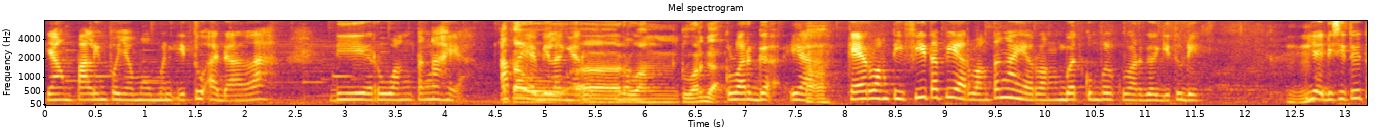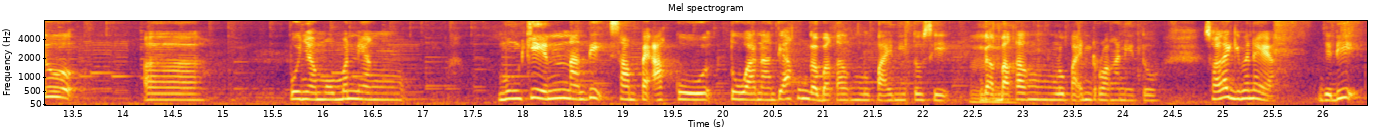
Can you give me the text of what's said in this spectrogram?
yang paling punya momen itu adalah di ruang tengah ya. Apa Atau ya bilangnya ru- eh, ruang keluarga? keluarga ya. Heeh. Kayak ruang TV tapi ya ruang tengah ya, ruang buat kumpul keluarga gitu deh. Mhm. Iya di situ itu eh, punya momen yang mungkin nanti sampai aku tua nanti aku nggak bakal ngelupain itu sih, nggak bakal ngelupain ruangan itu. Soalnya gimana ya? Jadi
